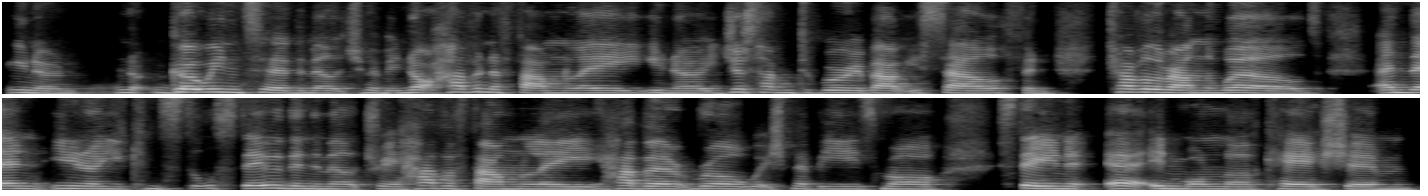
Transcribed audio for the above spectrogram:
you know go into the military maybe not having a family you know you just having to worry about yourself and travel around the world and then you know you can still stay within the military have a family have a role which maybe is more staying uh, in one location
